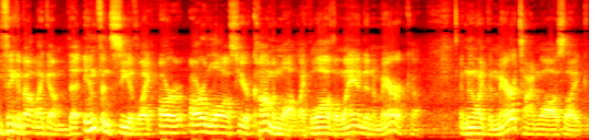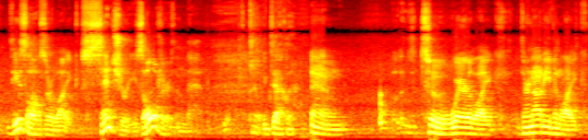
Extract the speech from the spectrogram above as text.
you think about like um the infancy of like our our laws here, common law, like law of the land in America, and then like the maritime laws, like these laws are like centuries older than that, exactly. and to where like they're not even like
